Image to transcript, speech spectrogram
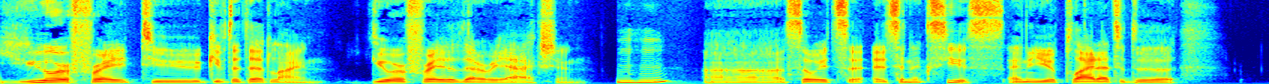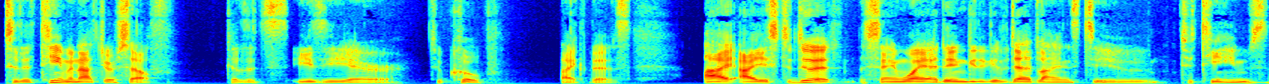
You're afraid to give the deadline. You're afraid of their reaction. Mm-hmm. Uh, so it's a, it's an excuse, and you apply that to the to the team and not yourself because it's easier to cope like this. I, I used to do it the same way. I didn't give deadlines to to teams,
